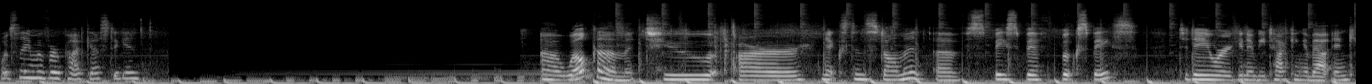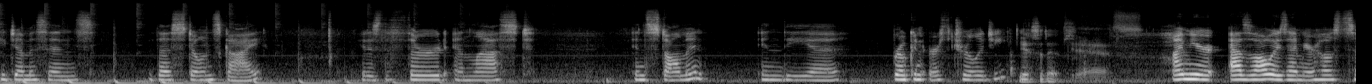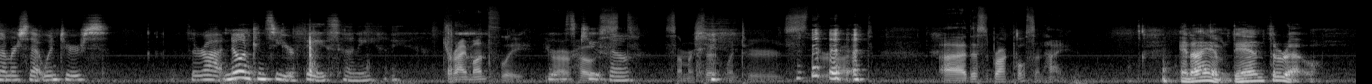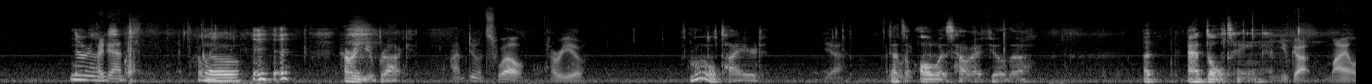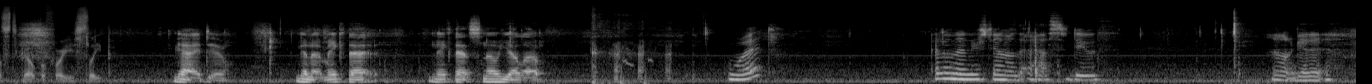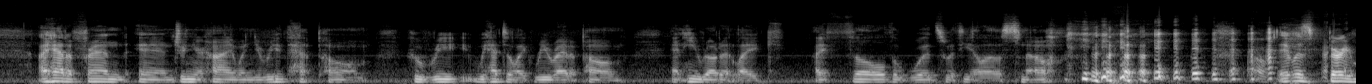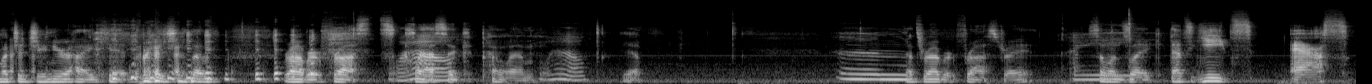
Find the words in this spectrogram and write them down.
What's the name of our podcast again? Uh, welcome to our next installment of Space Biff Book Space. Today we're going to be talking about N.K. Jemisin's The Stone Sky. It is the third and last installment in the uh, Broken Earth trilogy. Yes, it is. Yes. I'm your, as always, I'm your host, Somerset Winters. The rot. No one can see your face, honey. I, Tri monthly. You're our That's cute, host. though. Somerset Winters. Thurrott. uh, this is Brock Polson. Hi. And I am Dan Thoreau. no relation. Hi. Dan. Hello. How are you, Brock? I'm doing swell. How are you? I'm a little tired. Yeah. I That's believe always how I feel, though. Ad- adulting. And you've got miles to go before you sleep. Yeah, I do. I'm gonna make that make that snow yellow. What? I don't understand what that has to do with. I don't get it. I had a friend in junior high when you read that poem who re we had to like rewrite a poem and he wrote it like I fill the woods with yellow snow. Oh. It was very much a junior high kid version of Robert Frost's Wow. classic poem. Wow. Yep. Um. That's Robert Frost, right? I, Someone's like, "That's Yeats, ass."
